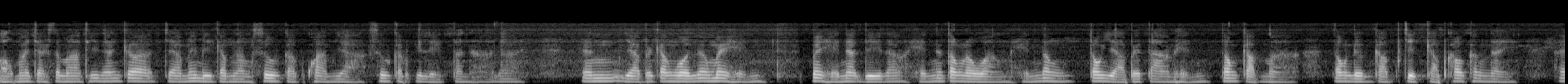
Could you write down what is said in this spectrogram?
ออกมาจากสมาธินั้นก็จะไม่มีกำลังสู้กับความอยากสู้กับกิเลสตัณหาได้ฉะนั้นอย่าไปกังวลเรื่องไม่เห็น ไม่เห็นน่ะดีแล้ว เห็นนั้นต้องระวัง เห็นต้องต้องอย่าไปตามเห็น ต้องกลับมา ต้องดึงกลับจิตกลับเข้าข้างใน ให้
